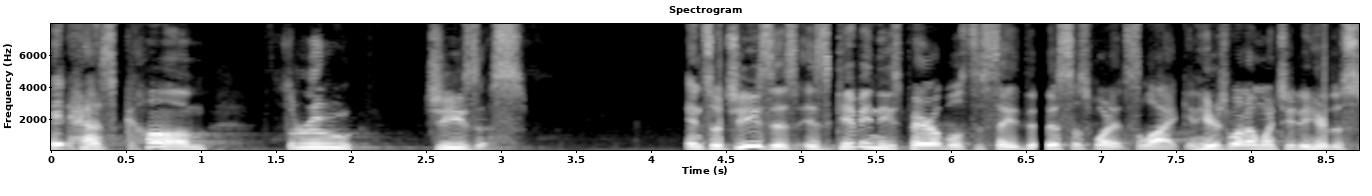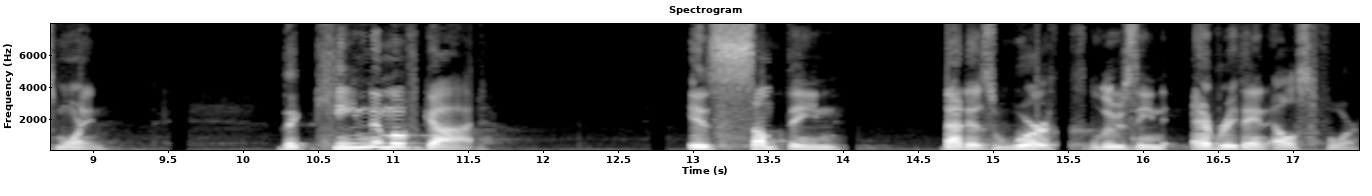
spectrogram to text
it has come through Jesus. And so Jesus is giving these parables to say, this is what it's like. And here's what I want you to hear this morning the kingdom of God is something that is worth losing everything else for.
